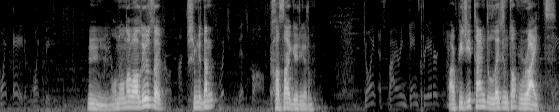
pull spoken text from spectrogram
Point A to point B. Hmm, onu ona bağlıyoruz da şimdiden kaza görüyorum. RPG Time The Legend of Wright.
